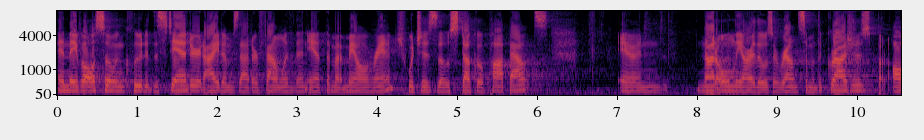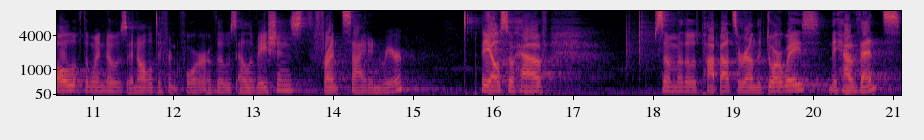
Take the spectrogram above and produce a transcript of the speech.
And they've also included the standard items that are found within Anthem at Merrill Ranch, which is those stucco pop-outs. And not only are those around some of the garages, but all of the windows and all different four of those elevations, front, side, and rear. They also have some of those pop-outs around the doorways. They have vents,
